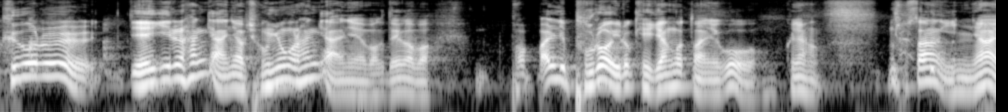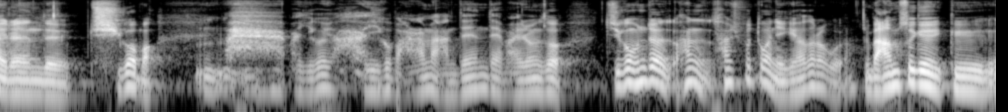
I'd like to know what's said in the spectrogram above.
그거를 얘기를 한 게 아니야. 정용을 한 게 아니야. 막 내가 막 빨리 불어 이렇게 얘기한 것도 아니고 그냥 첫사랑 있냐 이랬는데 쥐가 막 아, 막 이거 아 이거 말하면 안 되는데 막 이러면서 지가 혼자 한 30분 동안 얘기하더라고요. 마음속에 그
